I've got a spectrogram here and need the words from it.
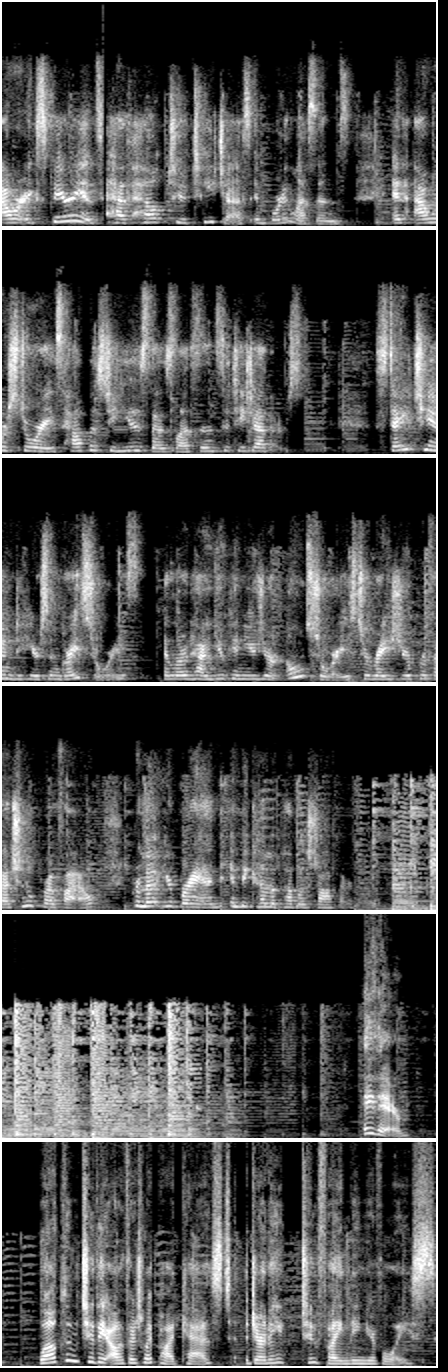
Our experience have helped to teach us important lessons, and our stories help us to use those lessons to teach others. Stay tuned to hear some great stories and learn how you can use your own stories to raise your professional profile, promote your brand, and become a published author. Hey there. Welcome to the Author's Way podcast, a journey to finding your voice.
